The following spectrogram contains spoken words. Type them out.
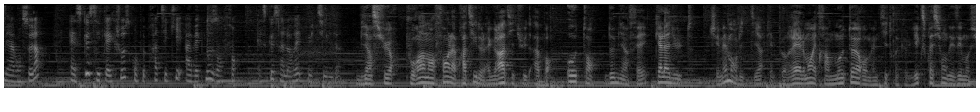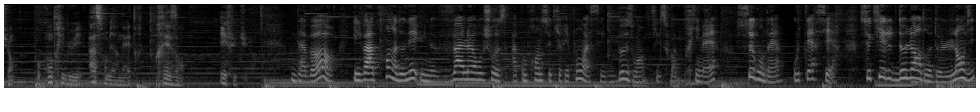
Mais avant cela, est-ce que c'est quelque chose qu'on peut pratiquer avec nos enfants? Est-ce que ça leur est utile? Bien sûr, pour un enfant, la pratique de la gratitude apporte autant de bienfaits qu'à l'adulte. J'ai même envie de dire qu'elle peut réellement être un moteur au même titre que l'expression des émotions pour contribuer à son bien-être présent et futur. D'abord, Il va apprendre à donner une valeur aux choses, à comprendre ce qui répond à ses besoins, qu'ils soient primaires, secondaires ou tertiaires, ce qui est de l'ordre de l'envie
